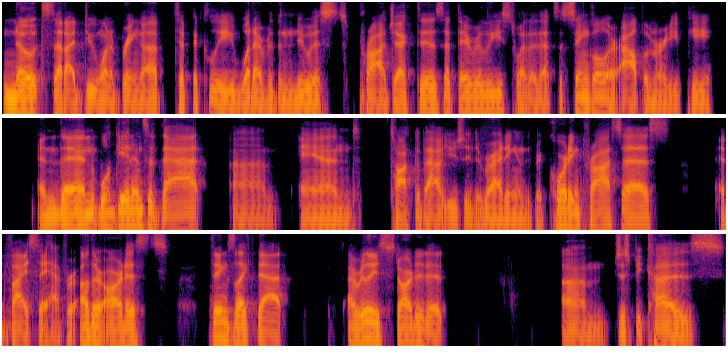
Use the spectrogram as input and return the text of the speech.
notes that I do want to bring up, typically whatever the newest project is that they released, whether that's a single or album or EP. And then we'll get into that um, and talk about usually the writing and the recording process, advice they have for other artists, things like that. I really started it um, just because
